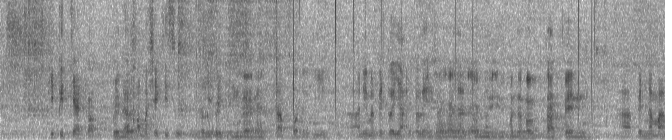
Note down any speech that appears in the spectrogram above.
ำพี่ปิดแก๊สก่อนแล้วเข้ามาเช็คที่ศูนย์ก็คือปิดอย่างนี้เลยนะครับกดหนึ่งทีอ่าอันนี้มันเป็นตัวอย่างก็เลยใช่ใช่ใช่อันนี้มันจะต้องตัดเป็นอ่าเป็นน้ำมัน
